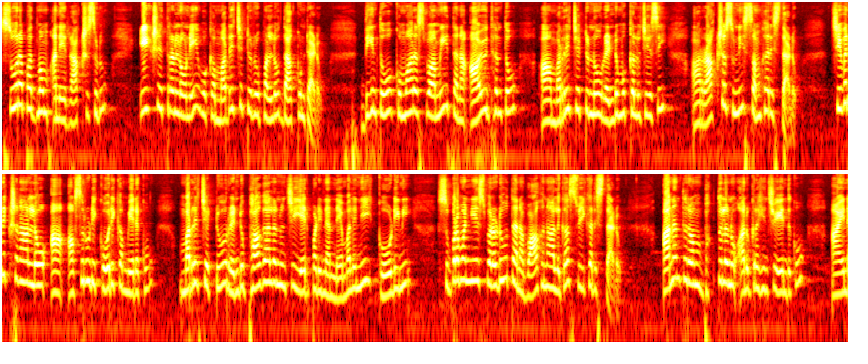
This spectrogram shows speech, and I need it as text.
సూరపద్మం అనే రాక్షసుడు ఈ క్షేత్రంలోనే ఒక మర్రి చెట్టు రూపంలో దాక్కుంటాడు. దీంతో కుమారస్వామి తన ఆయుధంతో ఆ మర్రి చెట్టును రెండు ముక్కలు చేసి ఆ రాక్షసుని సంహరిస్తాడు. చివరి క్షణాల్లో ఆ అసురుడి కోరిక మేరకు మర్రి చెట్టు రెండు భాగాల నుంచి ఏర్పడిన నెమలిని కోడిని సుబ్రహ్మణ్యేశ్వరుడు తన వాహనాలుగా స్వీకరిస్తాడు. అనంతరం భక్తులను అనుగ్రహించేందుకు ఆయన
